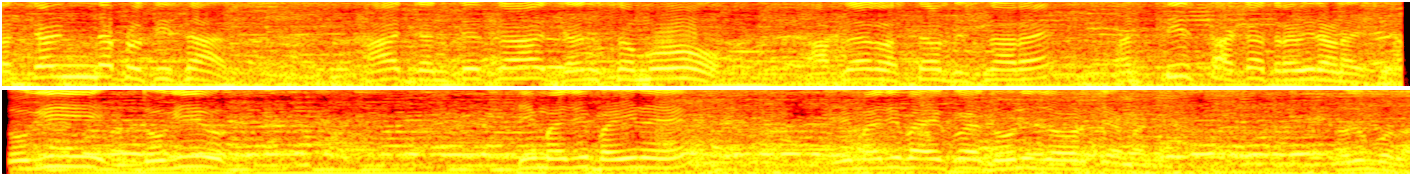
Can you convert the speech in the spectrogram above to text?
प्रचंड प्रतिसाद. हा जनतेचा जनसमूह आपल्याला रस्त्यावर दिसणार आहे आणि तीच ताकद रवी राणाची. दोघी दोघी ती माझी बहीण आहे ही माझी बायको आहे दोन्ही जवळची आहे माझी. अजून बोला.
